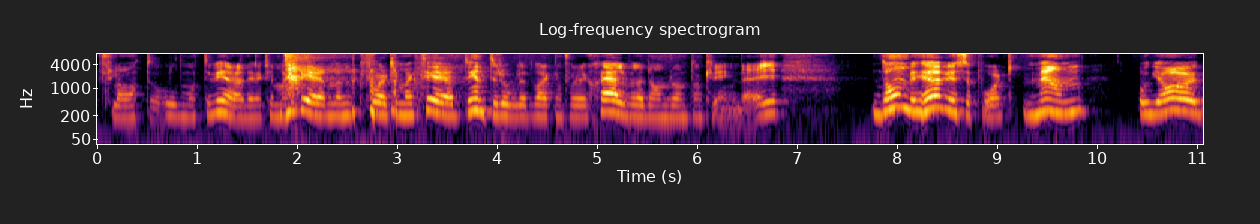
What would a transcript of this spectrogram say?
flat och omotiverad i klimakteriet, men förklimakteriet, det är inte roligt varken för dig själv eller de runt omkring dig. De behöver ju support, men, och jag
